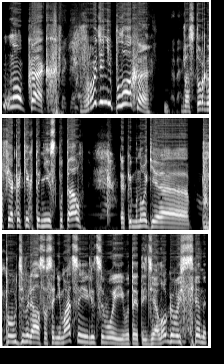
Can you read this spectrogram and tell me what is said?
Ну как, вроде неплохо. Восторгов я каких-то не испытал, как и многие поудивлялся с анимацией лицевой и вот этой диалоговой сцены,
